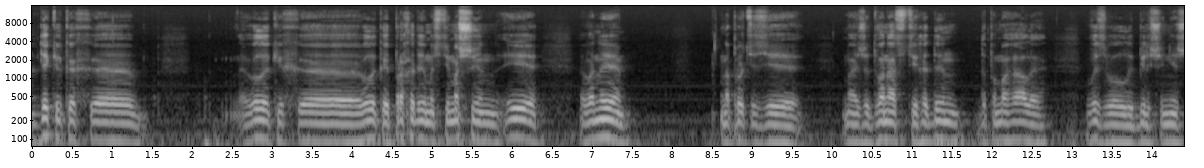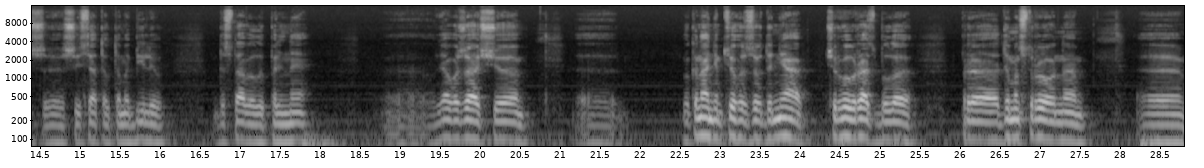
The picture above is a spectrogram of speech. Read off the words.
декількох е, великих, е, великої проходимості машин, і вони на протязі майже 12 годин допомагали, визволили більше ніж е, 60 автомобілів, доставили пальне. Е, Я вважаю, що е, виконанням цього завдання черговий раз було продемонстрована е,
